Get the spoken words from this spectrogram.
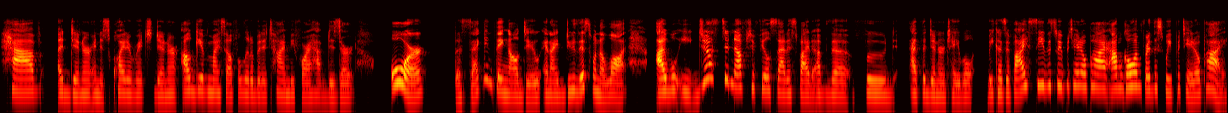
have a dinner and it's quite a rich dinner, I'll give myself a little bit of time before I have dessert. Or the second thing I'll do, and I do this one a lot, I will eat just enough to feel satisfied of the food at the dinner table. Because if I see the sweet potato pie, I'm going for the sweet potato pie.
